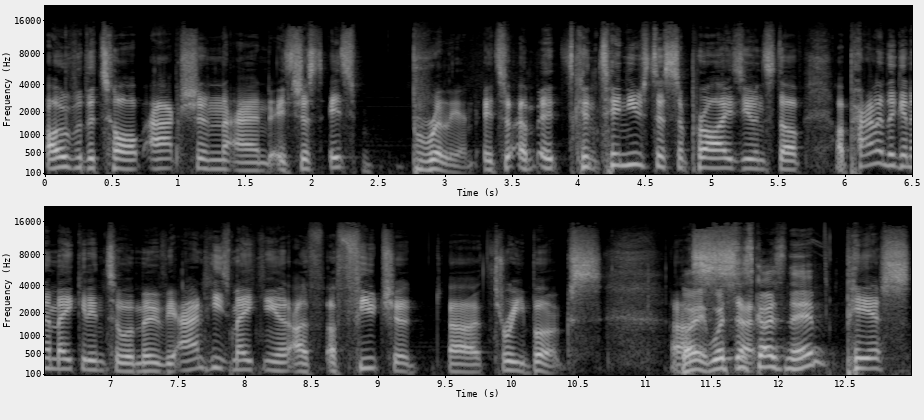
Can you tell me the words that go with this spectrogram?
over the top action, and it's just it's brilliant. It's um, it continues to surprise you and stuff. Apparently, they're going to make it into a movie, and he's making a, a future uh, three books. Uh, Wait, what's this guy's name? Pierce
